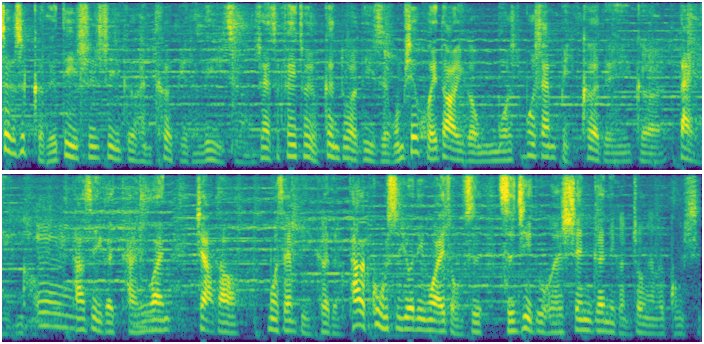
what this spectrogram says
这个是葛德蒂斯是一个很特别的例子。现在是非洲有更多的例子。我们先回到一个莫莫桑比克的一个带领哈，嗯，他是一个台湾嫁到。莫桑比克的，他的故事又另外一种是实际如何生根的很重要的故事，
